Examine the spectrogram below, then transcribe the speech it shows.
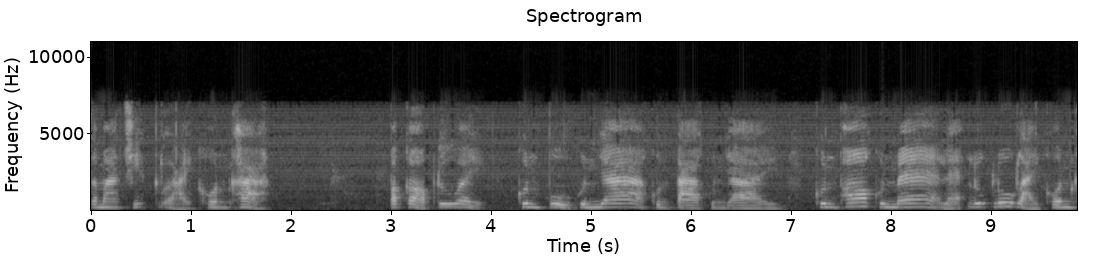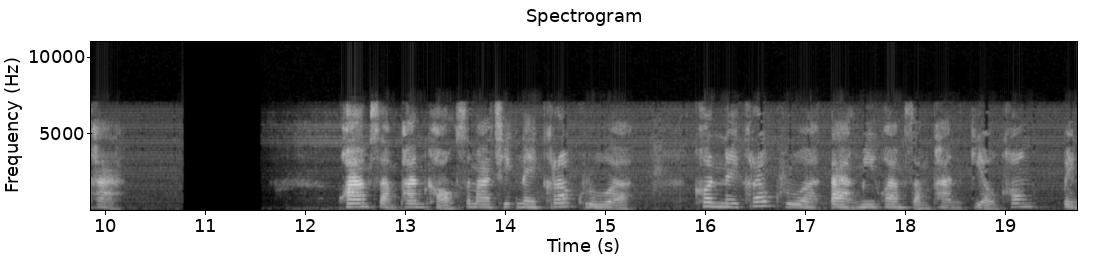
สมาชิกหลายคนค่ะ ประกอบด้วย คุณปู่คุณย่า คุณตาคุณยาย คุณพ่อคุณแม่และลูกๆหลายคนค่ะ ความสัมพันธ์ของสมาชิกในครอบครัว คนในครอบครัวต่างมีความสัมพันธ์เกี่ยวข้องเป็น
